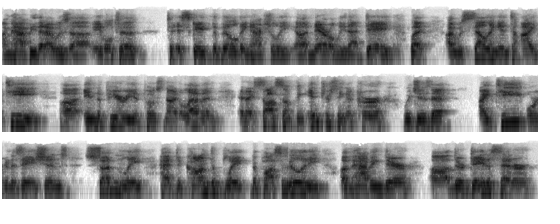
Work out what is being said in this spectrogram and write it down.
I'm happy that I was uh, able to to escape the building actually uh, narrowly that day. But I was selling into IT uh, in the period post 9 11. And I saw something interesting occur, which is that IT organizations suddenly had to contemplate the possibility of having their uh, their data center,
